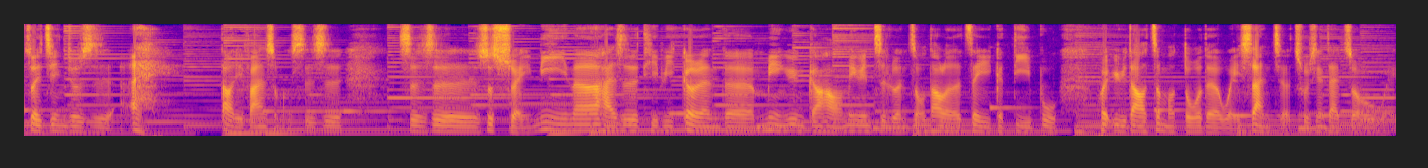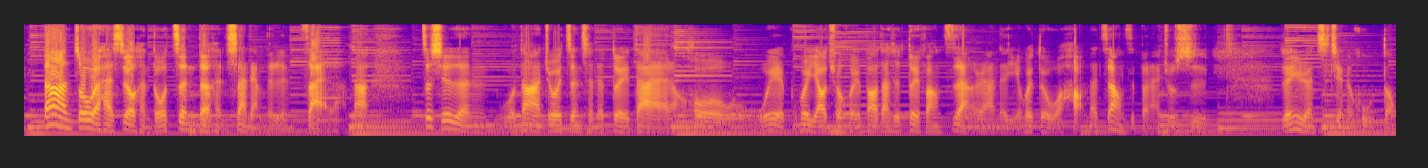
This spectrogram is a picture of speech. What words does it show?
最近就是哎。到底发生什么事？是是是是水逆呢，还是 T P 个人的命运刚好命运之轮走到了这一个地步，会遇到这么多的伪善者出现在周围？当然，周围还是有很多真的很善良的人在啦。那这些人，我当然就会真诚的对待，然后我也不会要求回报，但是对方自然而然的也会对我好。那这样子本来就是人与人之间的互动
